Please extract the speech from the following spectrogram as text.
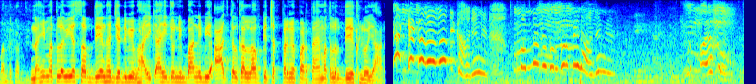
बंद कर दी नहीं मतलब ये सब देन है जडवी भाई का ही जो निब्बा निबी आजकल का लव के चक्कर में पड़ता है। मतलब देख लो यार दिखा देंगे मम्मी से तुमको मिला देंगे शर्मा लेगा बोल के मम्मी आ गई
